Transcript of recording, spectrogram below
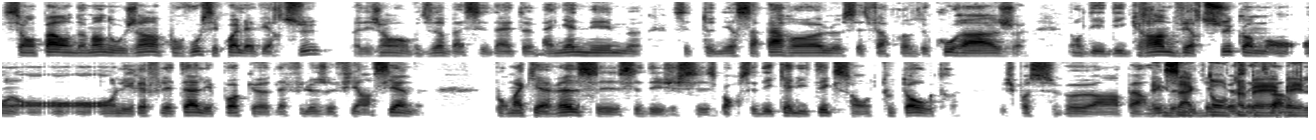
si on parle, on demande aux gens, pour vous, c'est quoi la vertu? Ben, les gens vont vous dire, ben, c'est d'être magnanime, c'est de tenir sa parole, c'est de faire preuve de courage. Donc, des, grandes vertus comme on, les reflétait à l'époque de la philosophie ancienne. Pour Machiavel, c'est des, des qualités qui sont tout autres. Je ne sais pas si tu veux en parler. Exact. Donc, ben, ben,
